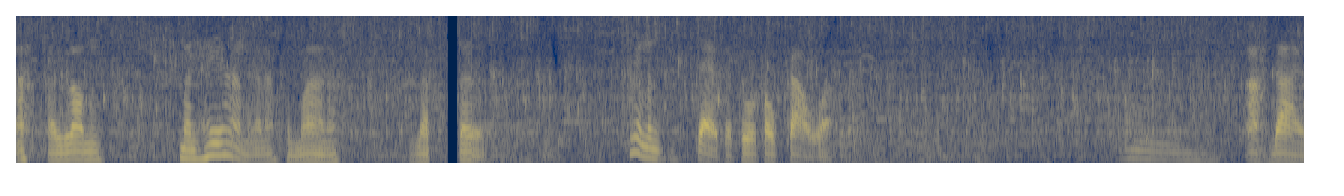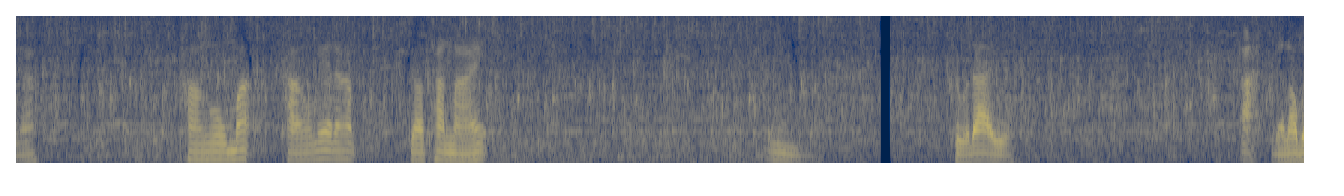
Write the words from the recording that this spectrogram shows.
อะไปอีกรอบมันให้ห้ามเหมือนกันนะ ผมว่านะแรปเตอร์ เนี่ยมันแจกแต่ตัวเก่าๆอะอืม อะได้นะคางโงมะคางโงเมะนะครับจ้าทานไม้อืมถือว่าได้อยู่ อะ เดี๋ยวเราไป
